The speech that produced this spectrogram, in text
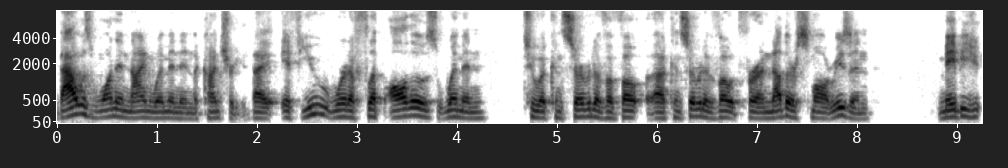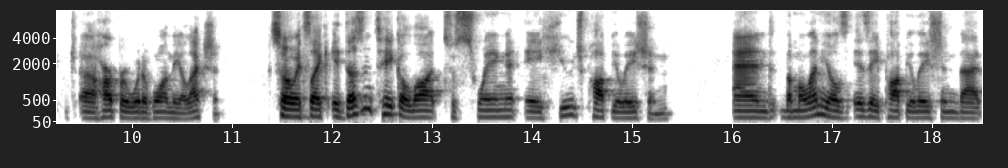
that was one in nine women in the country. That if you were to flip all those women to a conservative a vote, a conservative vote for another small reason, maybe uh, Harper would have won the election. So it's like it doesn't take a lot to swing a huge population. And the millennials is a population that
